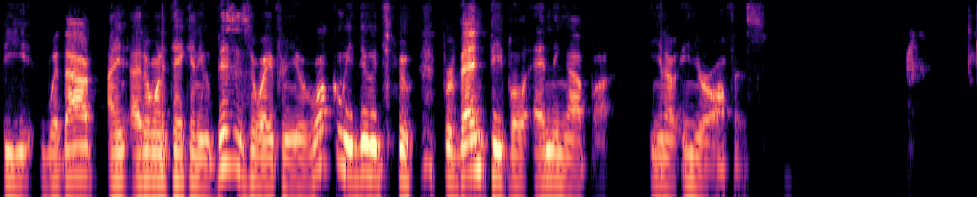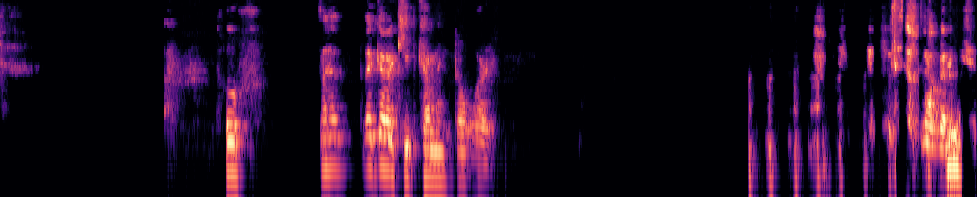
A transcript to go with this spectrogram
be without I, I, don't want to take any business away from you what can we do to prevent people ending up uh, you know in your office Oof. they're going to keep coming don't worry it's not going to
